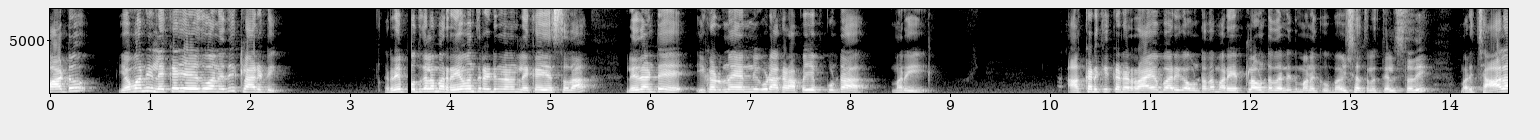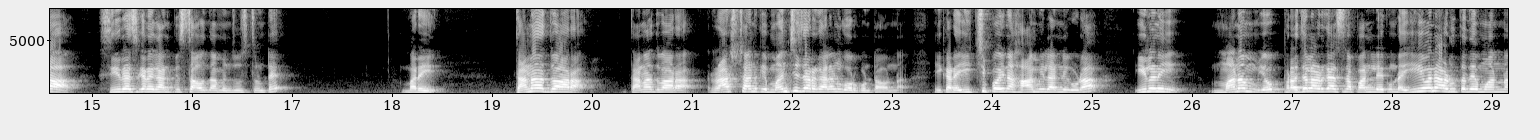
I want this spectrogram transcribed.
పాటు ఎవరిని లెక్క చేయదు అనేది క్లారిటీ. రేపు పొద్దుగల మరి రేవంత్ రెడ్డి నన్ను లెక్క చేస్తుందా? లేదంటే ఇక్కడ ఉన్నాయన్నీ కూడా అక్కడ అప్పచెప్పుకుంటా మరి అక్కడికిక్కడ రాయబారిగా ఉంటుందా? మరి ఎట్లా ఉంటుంది అనేది మనకు భవిష్యత్తులో తెలుస్తుంది. మరి చాలా సీరియస్గానే కనిపిస్తూ ఉంది ఆమెను చూస్తుంటే. మరి తన ద్వారా తన ద్వారా రాష్ట్రానికి మంచి జరగాలని కోరుకుంటా ఉన్నా. ఇక్కడ ఇచ్చిపోయిన హామీలన్నీ కూడా వీళ్ళని మనం ప్రజలు అడగాల్సిన పని లేకుండా ఈమెనే అడుగుతుందేమో అన్న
